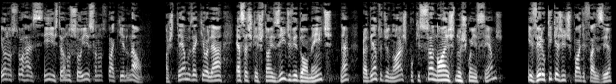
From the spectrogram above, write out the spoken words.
eu não sou racista, eu não sou isso, eu não sou aquilo. Não. Nós temos é que olhar essas questões individualmente, né, para dentro de nós, porque só nós nos conhecemos e ver o que, que a gente pode fazer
